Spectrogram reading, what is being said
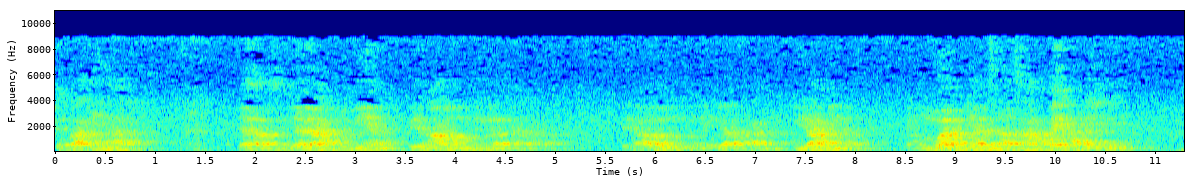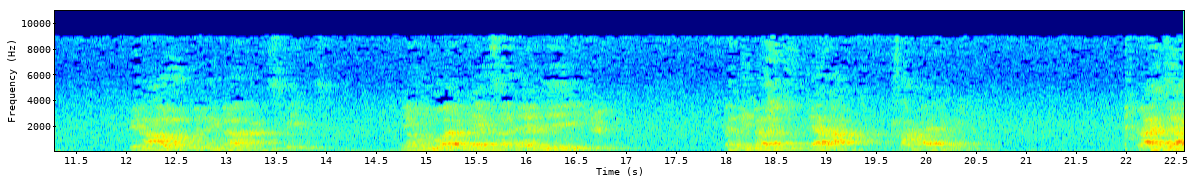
Coba lihat dalam sejarah dunia, Fir'aun meninggalkan apa? Fir'aun meninggalkan piramida yang luar biasa sampai hari ini Fir'aun meninggalkan Sphinx yang luar biasa jadi peninggalan sejarah sampai hari ini. Raja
